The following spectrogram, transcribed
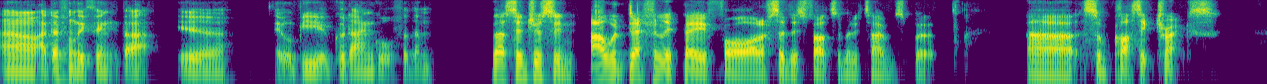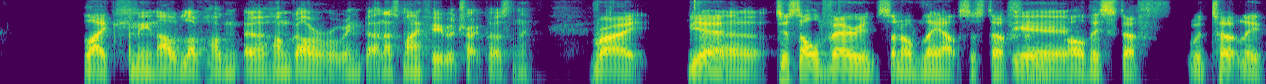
uh, I definitely think that uh, it would be a good angle for them. That's interesting. I would definitely pay for. I've said this far too many times, but uh, some classic tracks. Like, I mean, I would love Hung, uh, but that's my favorite track personally. Right. Yeah. Uh, Just old variants and old layouts and stuff. Yeah. And all this stuff would totally.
